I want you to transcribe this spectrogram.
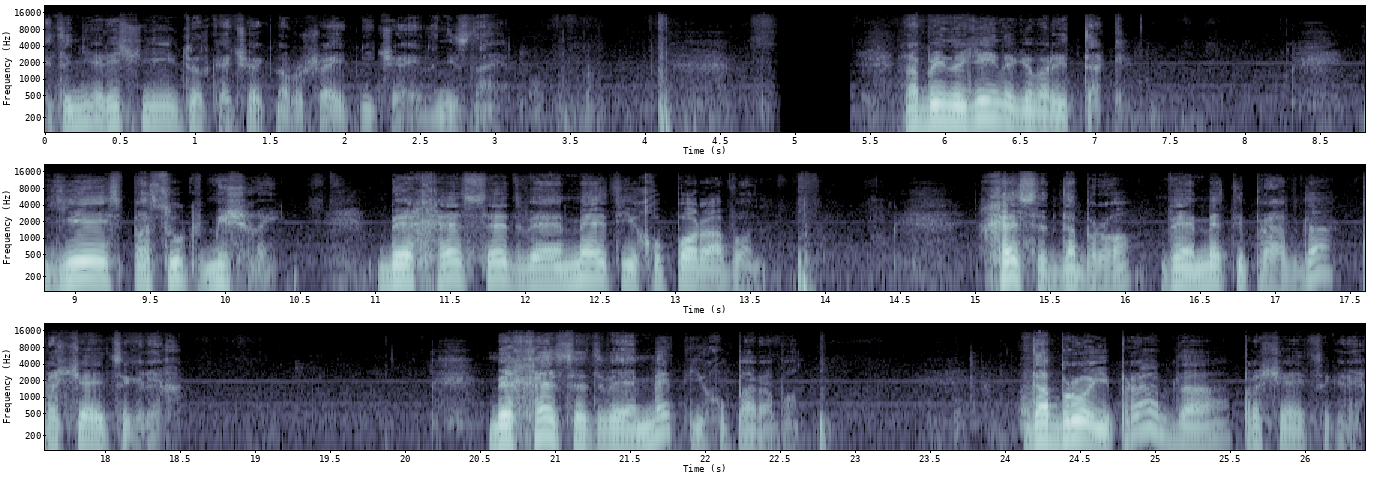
Это не, речь не идет, когда человек нарушает нечаянно, не знает. Рабейну Ейна говорит так. Есть посук в. Бехесед веемет и хупор авон. Хесед – добро, веемет и правда, прощается грех. Бехесед веемет и хупор авон. Добро и правда прощается грех.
